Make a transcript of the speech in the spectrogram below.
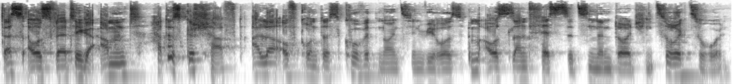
Das Auswärtige Amt hat es geschafft, alle aufgrund des Covid-19-Virus im Ausland festsitzenden Deutschen zurückzuholen.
